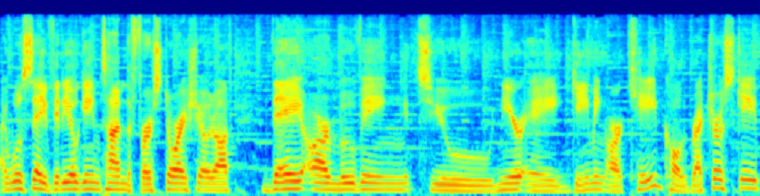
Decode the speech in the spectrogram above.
I will say video game time, the first store I showed off, they are moving to near a gaming arcade called Retroscape.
